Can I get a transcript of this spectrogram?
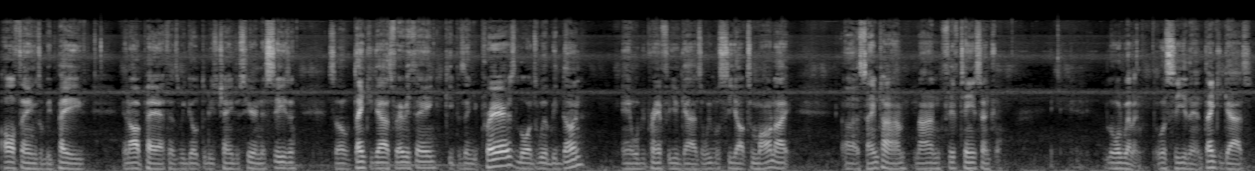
all things will be paved in our path as we go through these changes here in this season. So thank you guys for everything. Keep us in your prayers. Lord's will be done, and we'll be praying for you guys. And we will see y'all tomorrow night, uh, same time, 9:15 Central. Lord willing, we'll see you then. Thank you guys.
